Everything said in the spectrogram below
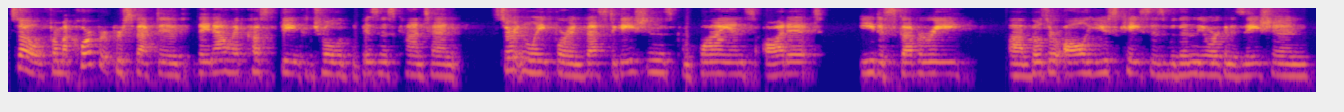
So, from a corporate perspective, they now have custody and control of the business content, certainly for investigations, compliance, audit, e discovery. Um, those are all use cases within the organization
